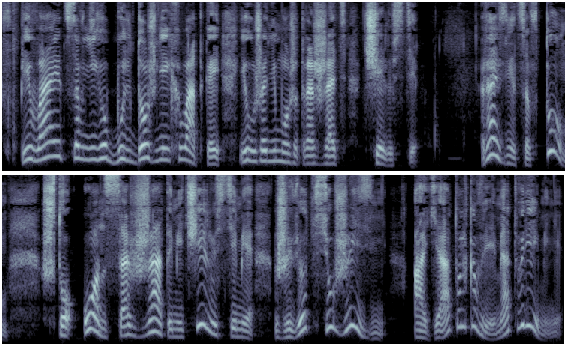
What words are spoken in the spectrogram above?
впивается в нее бульдожьей хваткой и уже не может разжать челюсти. Разница в том, что он с сжатыми челюстями живет всю жизнь, а я только время от времени.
